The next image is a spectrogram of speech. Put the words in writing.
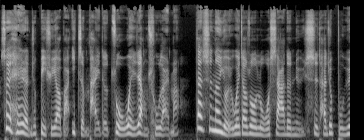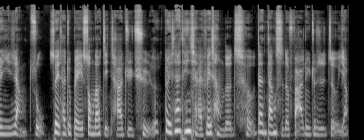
所以黑人就必须要把一整排的座位让出来嘛。但是呢，有一位叫做罗莎的女士，她就不愿意让座，所以她就被送到警察局去了。对，现在听起来非常的扯，但当时的法律就是这样。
